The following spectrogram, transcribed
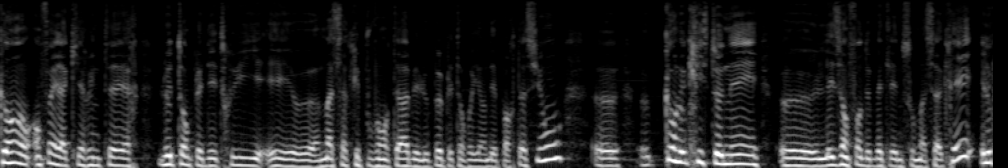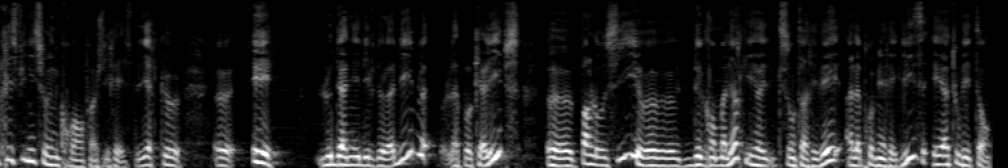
Quand enfin il acquiert une terre, le temple est détruit et euh, un massacre épouvantable et le peuple est envoyé en déportation. Euh, euh, quand le Christ naît, les enfants de Bethléem sont massacrés et le Christ finit sur une croix. Enfin, je dirais, c'est-à-dire que et le dernier livre de la Bible, l'Apocalypse, parle aussi des grands malheurs qui, sont arrivés à la première Église et à tous les temps.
